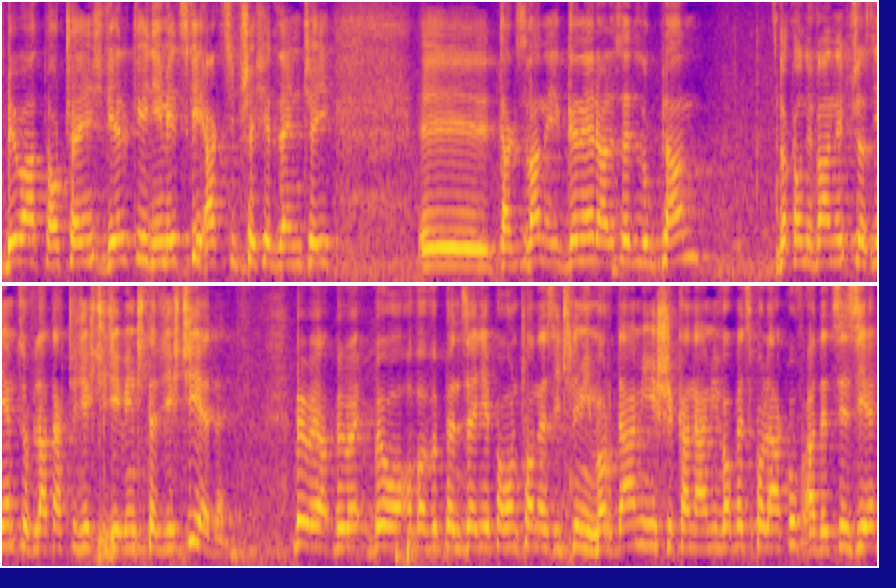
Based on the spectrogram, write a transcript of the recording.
Była to część wielkiej niemieckiej akcji przesiedleńczej, yy, tak zwanej Generalsiedlungplan, dokonywanych przez Niemców w latach 39-41. Były, były, było owo wypędzenie połączone z licznymi mordami i szykanami wobec Polaków, a decyzję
